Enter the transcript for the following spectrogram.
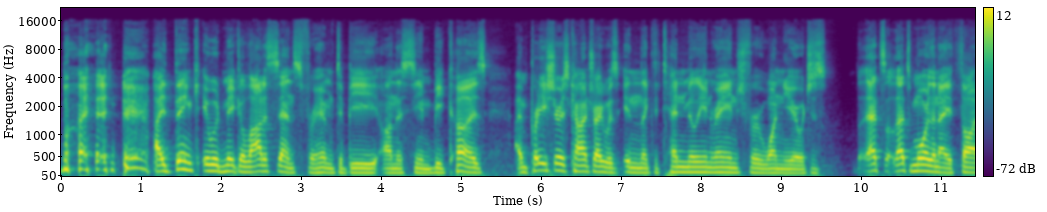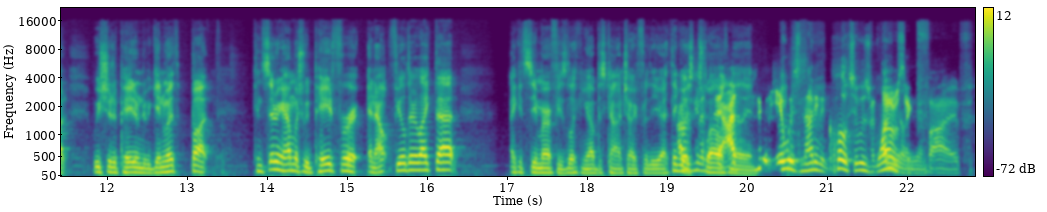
But I think it would make a lot of sense for him to be on this team because I'm pretty sure his contract was in like the 10 million range for one year, which is that's that's more than I thought we should have paid him to begin with. But considering how much we paid for an outfielder like that, I could see Murphy's looking up his contract for the year. I think I it was was, 12 say, million. dude, it was not even close. It was I one it was million. like five.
